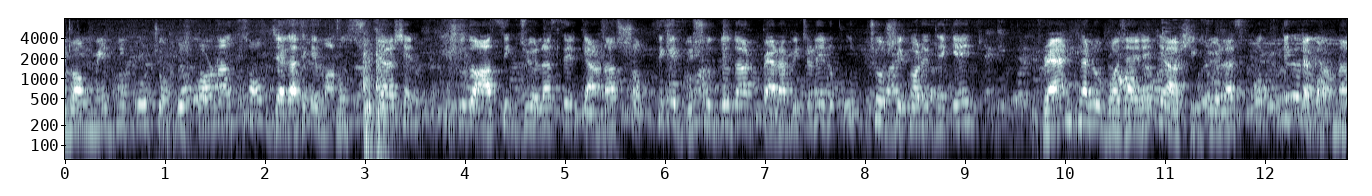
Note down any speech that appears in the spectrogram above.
এবং মেদিনীপুর, চব্বিশ পরগনা সব জায়গা থেকে মানুষ ছুটে আসেন। শুধু আশিক জুয়েলার্সের কেননা সব থেকে বিশুদ্ধতার প্যারামিটারের উচ্চ শিখরে থেকে ব্র্যান্ড ভ্যালু বজায় রেখে আশিক জুয়েলার্স প্রত্যেকটা গহনা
